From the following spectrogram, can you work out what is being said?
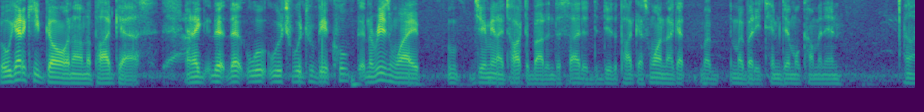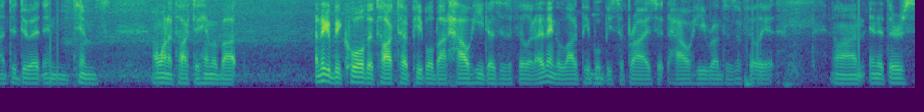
but we got to keep going on the podcast. Yeah. And I, that, that which which would be a cool. And the reason why Jamie and I talked about it and decided to do the podcast. One, I got my my buddy Tim Dymmel coming in uh, to do it, and Tim's. I want to talk to him about. I think it'd be cool to talk to people about how he does his affiliate. I think a lot of people would be surprised at how he runs his affiliate, um, and that there's,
